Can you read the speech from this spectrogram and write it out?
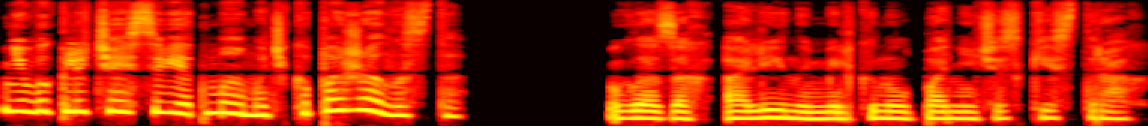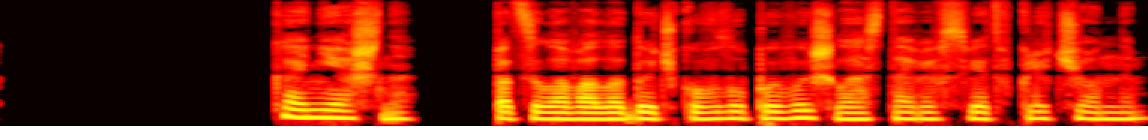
«Не выключай свет, мамочка, пожалуйста». В глазах Алины мелькнул панический страх. «Конечно», — поцеловала дочку в лоб и вышла, оставив свет включенным.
